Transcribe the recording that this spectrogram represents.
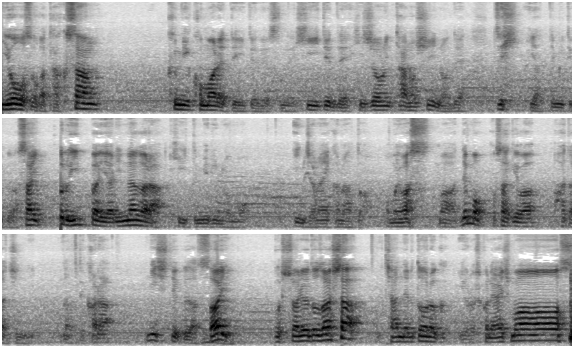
要素がたくさん組み込まれていてですね弾いてて非常に楽しいのでぜひやってみてください。夜一杯やりながら弾いてみるのもいいんじゃないかなと思います。まあでもお酒は二十歳になってからにしてください。ご視聴ありがとうございました。チャンネル登録よろしくお願いします。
